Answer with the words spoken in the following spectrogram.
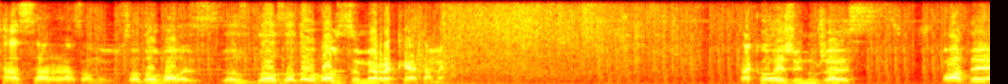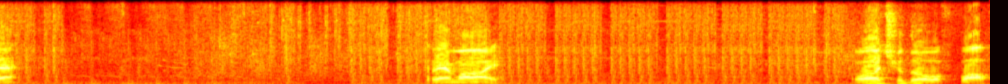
Та зараза, ну задовбали, за- за- задовбав з цими ракетами. Та коли ж він вже с- впаде. Тримай. О, чудово впав.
